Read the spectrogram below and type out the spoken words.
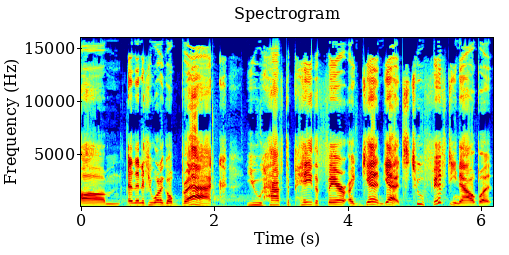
um, and then if you want to go back, you have to pay the fare again. Yeah, it's 250 now, but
